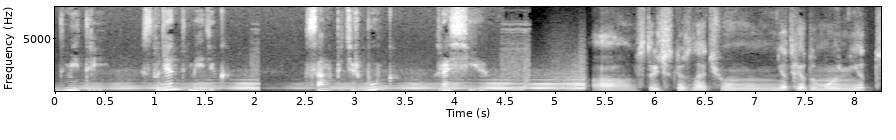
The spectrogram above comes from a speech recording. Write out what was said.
Дмитрий, студент-медик, Санкт-Петербург, Россия. А исторически значимым нет, я думаю, нет.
